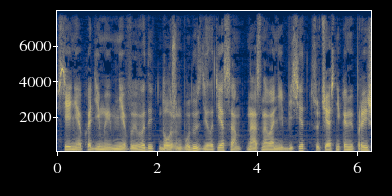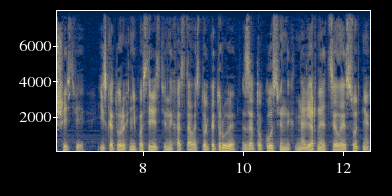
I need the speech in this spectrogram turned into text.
Все необходимые мне выводы должен буду сделать я сам на основании бесед с участниками происшествия, из которых непосредственных осталось только трое, зато косвенных, наверное, целая сотня,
